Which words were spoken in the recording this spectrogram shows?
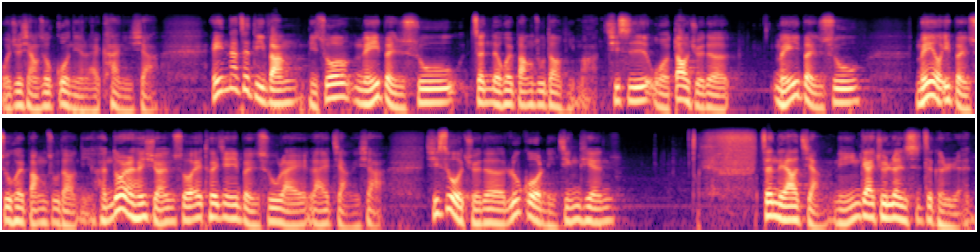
我就想说过年来看一下。诶，那这地方你说每一本书真的会帮助到你吗？其实我倒觉得每一本书没有一本书会帮助到你。很多人很喜欢说，诶，推荐一本书来来讲一下。其实我觉得，如果你今天真的要讲，你应该去认识这个人。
